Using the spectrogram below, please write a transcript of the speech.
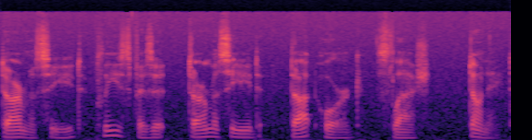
Dharma Seed, please visit dharma dharmaseed.org slash donate.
